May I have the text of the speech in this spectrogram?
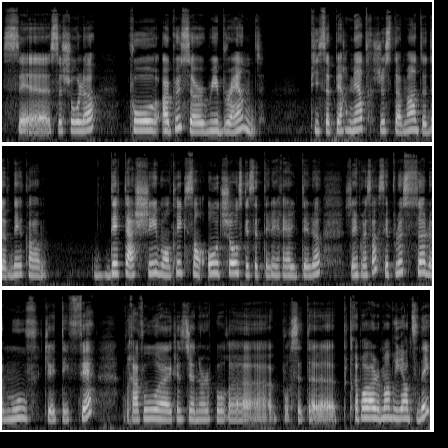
ce, show-là pour un peu se rebrand, puis se permettre justement de devenir comme détacher, montrer qu'ils sont autre chose que cette télé-réalité-là. J'ai l'impression que c'est plus ça le move qui a été fait. Bravo euh, Chris Jenner pour, euh, pour cette euh, très probablement brillante idée.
